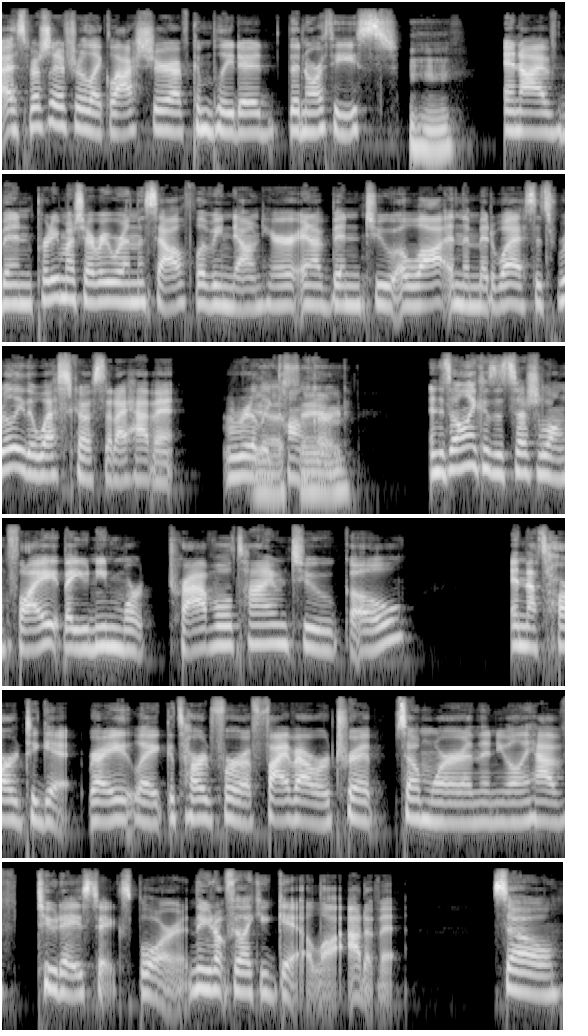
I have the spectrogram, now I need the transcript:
especially after like last year I've completed the Northeast. Mhm. And I've been pretty much everywhere in the South living down here and I've been to a lot in the Midwest. It's really the West Coast that I haven't really Yeah, conquered. same. And it's only because it's such a long flight that you need more travel time to go. And that's hard to get, right? Like it's hard for a five hour trip somewhere and then you only have two days to explore. And then you don't feel like you get a lot out of it. So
